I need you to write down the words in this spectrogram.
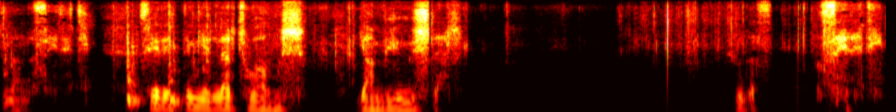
Şundan da seyredeyim. Seyrettiğim yerler çoğalmış. Yan büyümüşler. Şunu da seyredeyim.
